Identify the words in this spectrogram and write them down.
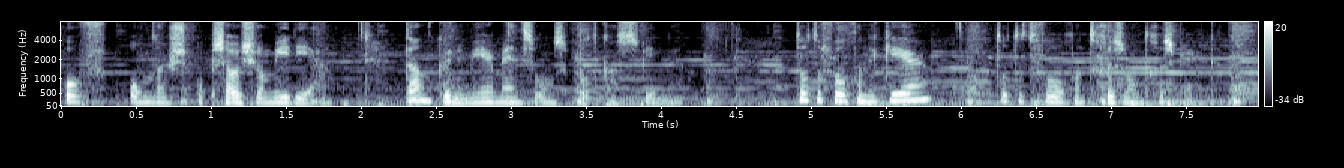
of onder op social media. Dan kunnen meer mensen onze podcast vinden. Tot de volgende keer, tot het volgend gezond gesprek.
